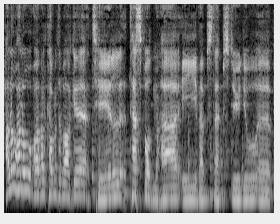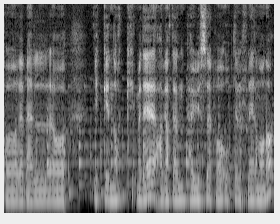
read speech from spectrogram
Hallo, hallo, og velkommen tilbake til Testpodden her i Webstep Studio eh, på Rebell. Og ikke nok med det, har vi hatt en pause på opptil flere måneder.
